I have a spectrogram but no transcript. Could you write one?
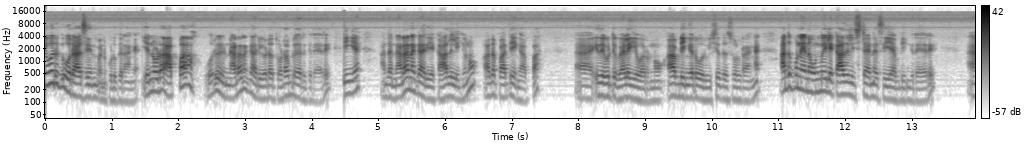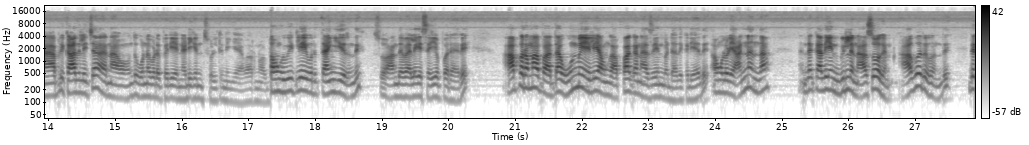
இவருக்கு ஒரு அசைன்மெண்ட் கொடுக்குறாங்க. என்னோட அப்பா ஒரு நடனக்காரியோட தொடர்பில் இருக்கிறாரு. நீங்கள் அந்த நடனக்காரியை காதலிக்கணும். அதை பார்த்து எங்கள் அப்பா இதை விட்டு வேலைக்கு வரணும் அப்படிங்கிற ஒரு விஷயத்த சொல்கிறாங்க அந்த பொண்ணு என்ன உண்மையிலே காதலிச்சிட்டா என்ன செய்ய அப்படிங்கிறாரு. அப்படி காதலிச்சா நான் வந்து உன்னை விட பெரிய நடிகன்னு சொல்லிட்டு நீங்கள் வரணும் அப்படி. அவங்க வீட்லேயே ஒரு தங்கி இருந்து ஸோ அந்த வேலையை செய்ய போகிறாரு அப்புறமா பார்த்தா உண்மையிலேயே அவங்க அப்பாக்கான அசைன்மெண்ட் அது கிடையாது. அவங்களுடைய அண்ணன் தான் இந்த கதையின் வில்லன் அசோகன் அவர் வந்து இந்த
